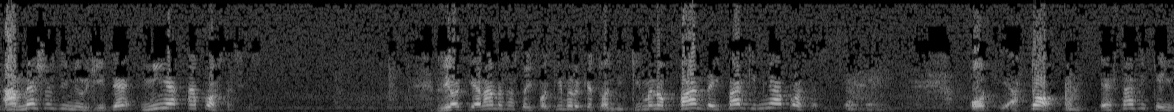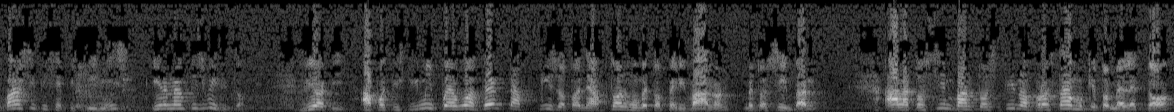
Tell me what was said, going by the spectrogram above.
αμέσως δημιουργείται μία απόσταση. Διότι ανάμεσα στο υποκείμενο και το αντικείμενο πάντα υπάρχει μία απόσταση ότι αυτό εστάθηκε η βάση της επιστήμης είναι αναμφισβήτητο. Διότι από τη στιγμή που εγώ δεν ταυτίζω τον εαυτό μου με το περιβάλλον με το σύμπαν αλλά το σύμπαν το στείλω μπροστά μου και το μελετώ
